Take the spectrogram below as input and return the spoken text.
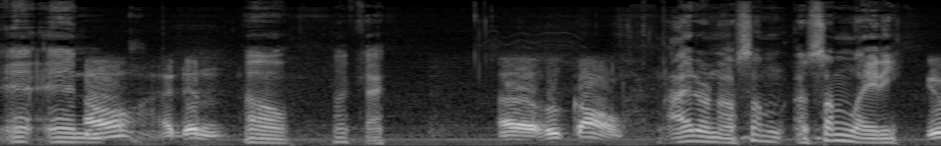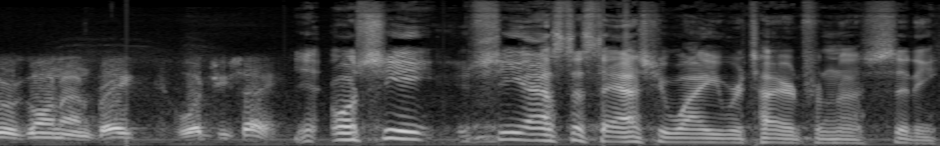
And, and No, I didn't. oh, okay. Uh, who called? I don't know. Some uh, some lady. You were going on break. What'd she say? Yeah. Well, she she asked us to ask you why you retired from the city.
